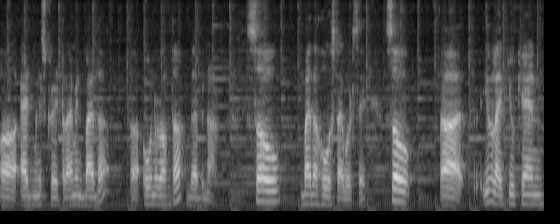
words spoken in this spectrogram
uh, administrator I mean by the uh, owner of the webinar. So by the host I would say. So uh, you know like you can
